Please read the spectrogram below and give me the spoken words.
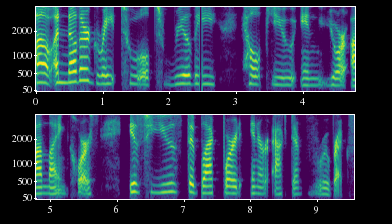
Uh, another great tool to really help you in your online course is to use the Blackboard Interactive Rubrics.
